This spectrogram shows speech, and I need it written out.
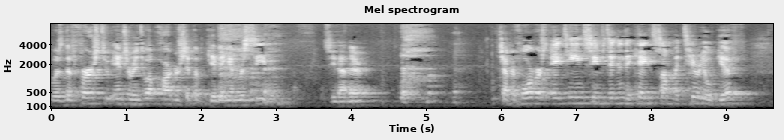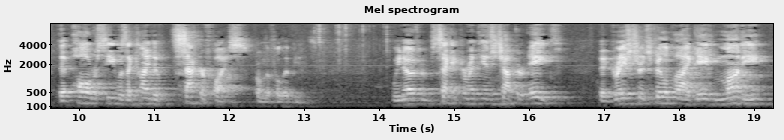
was the first to enter into a partnership of giving and receiving. See that there? Chapter 4, verse 18 seems to indicate some material gift that Paul received was a kind of sacrifice from the Philippians. We know from 2 Corinthians chapter 8 that Grace Church Philippi gave money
